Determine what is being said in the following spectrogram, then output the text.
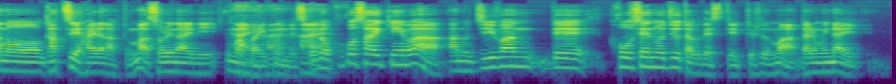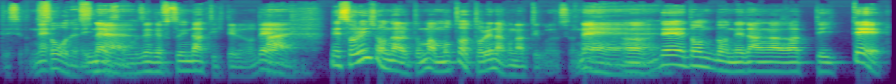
あの、がっつり入らなくても、まあ、それなりにうまくはいくんですけど、ここ最近は、あの、G1 で高性能住宅ですって言ってる人、まあ、誰もいないですよね。そうですねいないですね。全然普通になってきてるので、はい。で、それ以上になると、まあ、元は取れなくなってくるんですよね。ええうん、で、どんどん値段が上がっていって、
